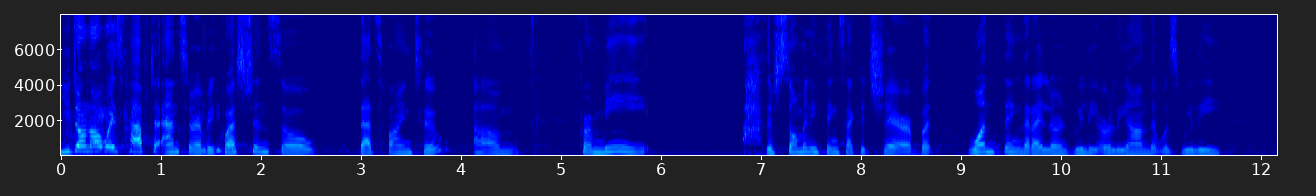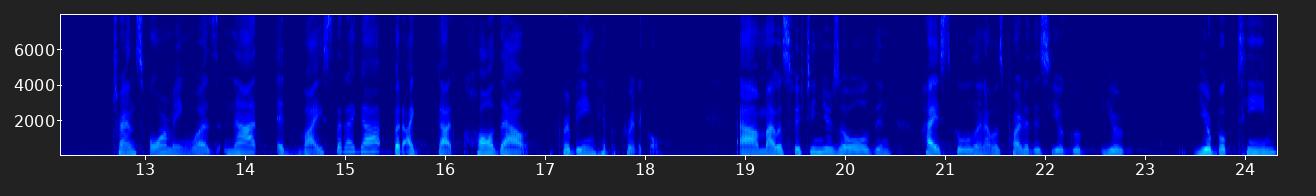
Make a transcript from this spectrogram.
you don't always have to answer every question, so that's fine too. Um, for me, ah, there's so many things I could share, but one thing that I learned really early on that was really transforming was not advice that I got, but I got called out for being hypocritical. Um, I was 15 years old in high school, and I was part of this year group, year, yearbook team.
